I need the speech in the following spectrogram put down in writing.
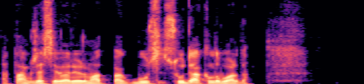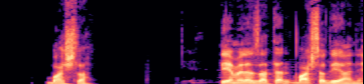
Ha, tam güzel seviye. At. Bak bu Suudi akıllı bu arada. Başla. Diyemeden zaten başladı yani.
